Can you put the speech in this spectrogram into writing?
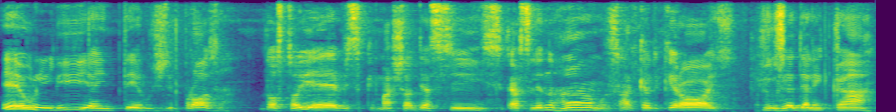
Eu lia em termos de prosa Dostoiévski, Machado de Assis, Graciliano Ramos, Raquel de Queiroz, José de Alencar,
